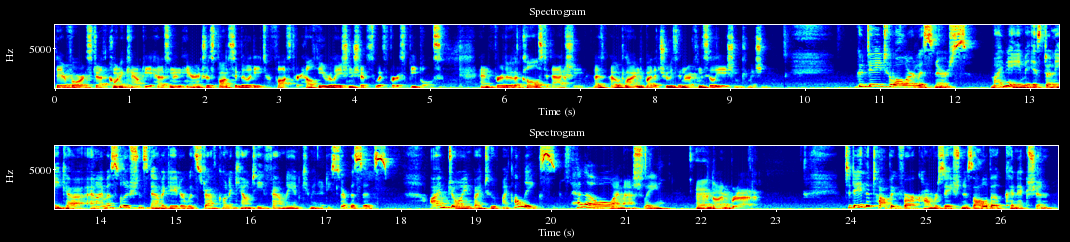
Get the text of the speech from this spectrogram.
Therefore, Strathcona County has an inherent responsibility to foster healthy relationships with First Peoples and further the calls to action as outlined by the Truth and Reconciliation Commission. Good day to all our listeners. My name is Doneka, and I'm a Solutions Navigator with Strathcona County Family and Community Services. I'm joined by two of my colleagues. Hello, I'm Ashley. And I'm Brad. Today, the topic for our conversation is all about connection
